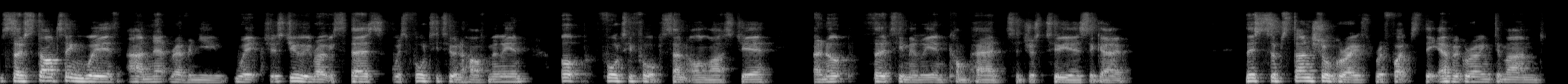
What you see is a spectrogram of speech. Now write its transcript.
So, starting with our net revenue, which, as Julie rightly says, was 42.5 million, up 44% on last year, and up 30 million compared to just two years ago. This substantial growth reflects the ever growing demand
